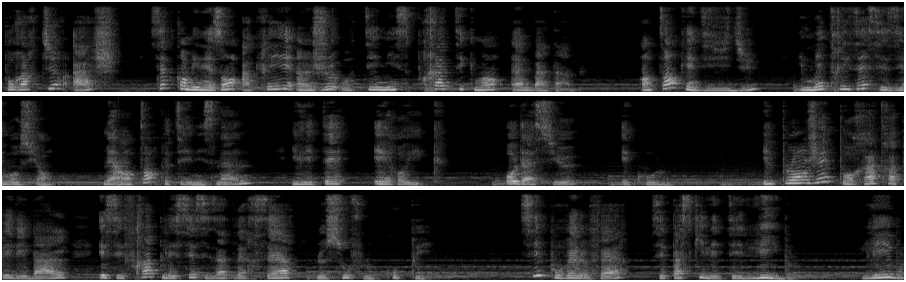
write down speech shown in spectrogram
Pour Arthur H., cette combinaison a créé un jeu au tennis pratiquement imbattable. En tant qu'individu, il maîtrisait ses émotions, mais en tant que tennisman, il était héroïque, audacieux et cool. Il plongeait pour rattraper les balles et ses frappes laissaient ses adversaires le souffle coupé. S'il pouvait le faire, c'est parce qu'il était libre, libre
